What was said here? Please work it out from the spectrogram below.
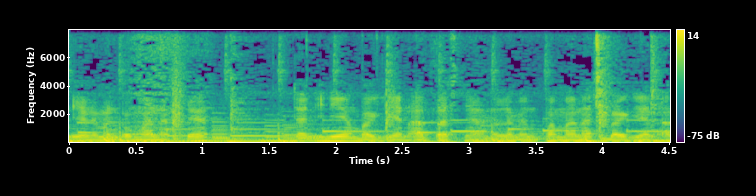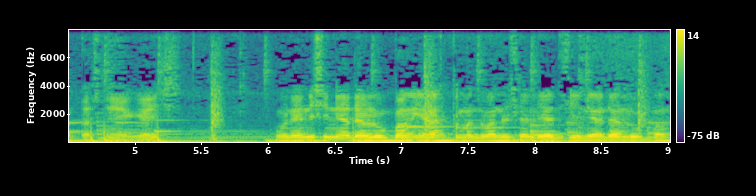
ini elemen pemanasnya dan ini yang bagian atasnya, elemen pemanas bagian atasnya ya guys kemudian di sini ada lubang ya teman-teman bisa lihat di sini ada lubang.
